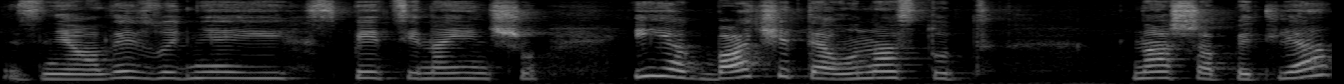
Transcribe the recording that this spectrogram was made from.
Зняли з однієї спиці на іншу. І як бачите, у нас тут наша петля,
